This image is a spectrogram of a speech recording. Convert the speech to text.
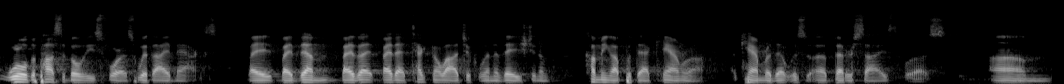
world of possibilities for us with IMAX by, by them, by that, by that technological innovation of coming up with that camera, a camera that was uh, better sized for us. Um,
